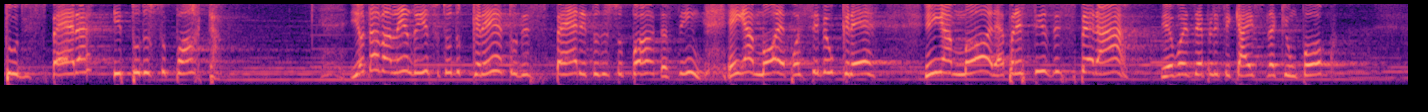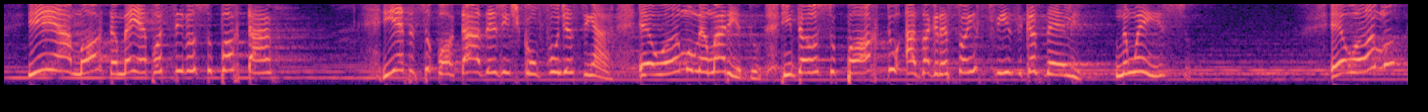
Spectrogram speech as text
tudo espera e tudo suporta. E eu estava lendo isso, tudo crê, tudo espera e tudo suporta. Sim, em amor é possível crer, em amor é preciso esperar. E eu vou exemplificar isso daqui um pouco. E em amor também é possível suportar. E esse suportar, às vezes a gente confunde assim: ah, eu amo meu marido, então eu suporto as agressões físicas dele. Não é isso. Eu amo,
